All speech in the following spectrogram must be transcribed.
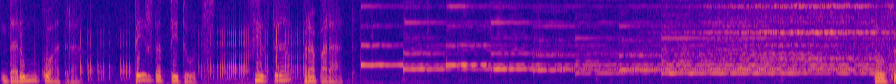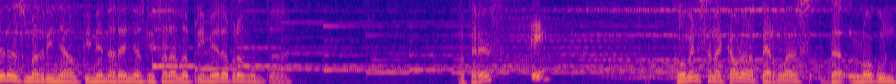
d'Arum 4. Test d'aptituds. Filtre preparat. Alferes Magrinyà, el tinent Arenyes li farà la primera pregunta. Alferes? Sí? Comencen a caure perles de l'Ogun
